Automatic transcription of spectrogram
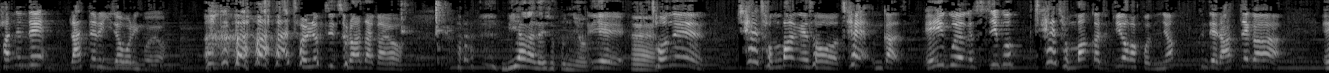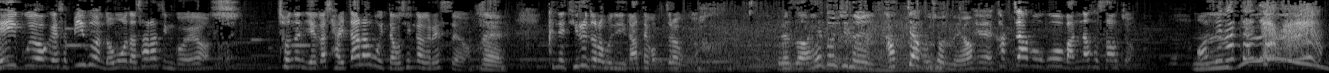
봤는데 라떼를 잊어버린 거예요. 전력 질주를 하다가요. 미아가 되셨군요. 예. 네. 저는 최전방에서 최 그러니까 A 구역에서 C 구역 최전방까지 뛰어갔거든요. 근데 라떼가 A 구역에서 B 구역 넘어오다 사라진 거예요. 저는 얘가 잘 따라오고 있다고 생각을 했어요. 네. 근데 뒤로 돌아보니 라떼가 없더라고요. 그래서 해돋이는 각자 보셨네요. 예, 각자 보고 만나서 싸우죠. 어디 음. 갔었냐고!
